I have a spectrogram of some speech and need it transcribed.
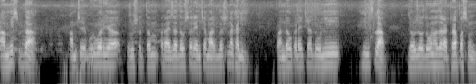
आम्हीसुद्धा आमचे गुरुवर्य पुरुषोत्तम रायजादव सर यांच्या मार्गदर्शनाखाली पांडवकड्याच्या दोन्ही हिल्सला जवळजवळ दोन हजार अठरापासून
